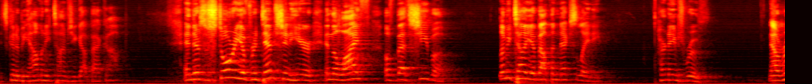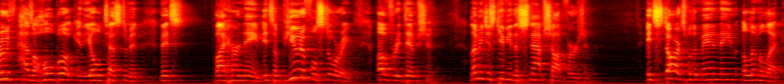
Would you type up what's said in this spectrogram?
it's going to be how many times you got back up. And there's a story of redemption here in the life of Bathsheba. Let me tell you about the next lady. Her name's Ruth. Now, Ruth has a whole book in the Old Testament that's by her name. It's a beautiful story of redemption. Let me just give you the snapshot version. It starts with a man named Elimelech.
